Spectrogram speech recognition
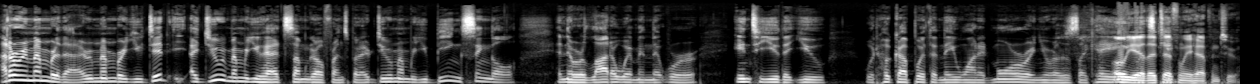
I don't remember that. I remember you did. I do remember you had some girlfriends, but I do remember you being single, and there were a lot of women that were into you that you would hook up with, and they wanted more, and you were just like, "Hey, Oh yeah, that keep- definitely happened too.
